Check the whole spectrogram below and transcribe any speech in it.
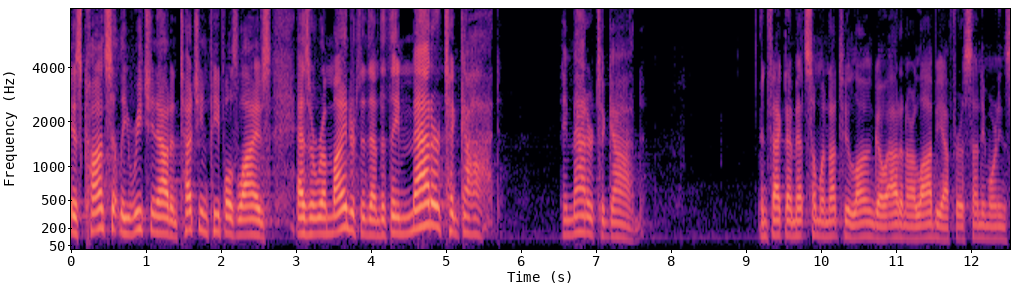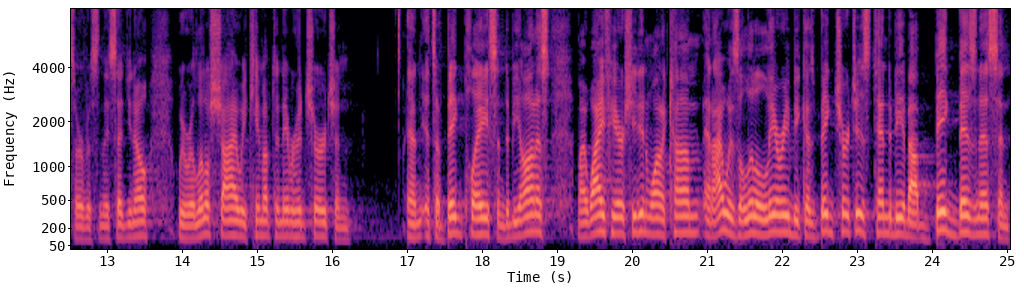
is constantly reaching out and touching people's lives as a reminder to them that they matter to God. They matter to God. In fact, I met someone not too long ago out in our lobby after a Sunday morning service, and they said, You know, we were a little shy. We came up to neighborhood church and and it's a big place. And to be honest, my wife here, she didn't want to come, and I was a little leery because big churches tend to be about big business and,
